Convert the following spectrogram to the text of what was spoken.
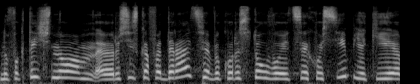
Ну фактично, е, Російська Федерація використовує цих осіб, які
